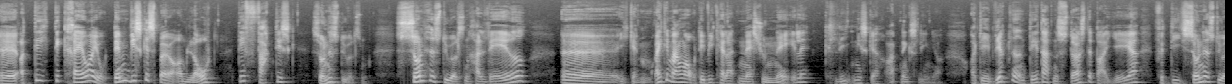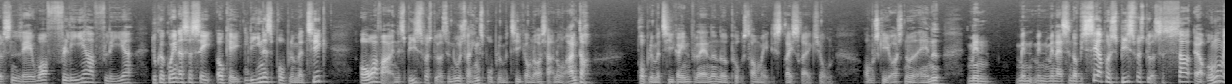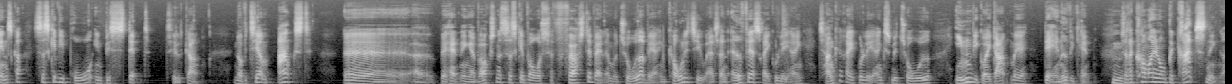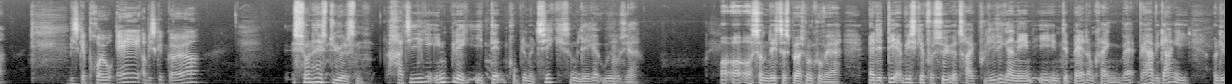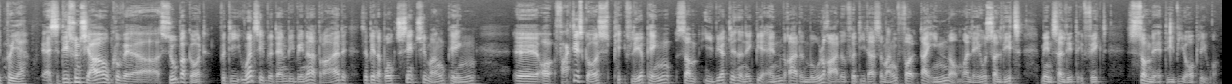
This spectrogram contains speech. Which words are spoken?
Øh, og det, det kræver jo, dem vi skal spørge om lov, det er faktisk Sundhedsstyrelsen. Sundhedsstyrelsen har lavet øh, Øh, igennem rigtig mange år det, vi kalder nationale kliniske retningslinjer. Og det er i virkeligheden det, der er den største barriere, fordi Sundhedsstyrelsen laver flere og flere. Du kan gå ind og så se, okay, Lines problematik, overvejende spiseforstyrrelse, nu er så hendes problematik, og hun også har nogle andre problematikker inden for andet noget posttraumatisk stressreaktion, og måske også noget andet. Men, men, men, men altså, når vi ser på spiseforstyrrelse, så er unge mennesker, så skal vi bruge en bestemt tilgang. Når vi taler om angst, øh, behandling af voksne, så skal vores første valg af metoder være en kognitiv, altså en adfærdsregulering, tankereguleringsmetode, inden vi går i gang med det andet, vi kan. Hmm. Så der kommer jo nogle begrænsninger. Vi skal prøve af, og vi skal gøre. Sundhedsstyrelsen, har de ikke indblik i den problematik, som ligger ude hos jer? Og, og, og som næste spørgsmål kunne være, er det der, vi skal forsøge at trække politikerne ind i en debat omkring, hvad, hvad har vi gang i, og lytte på jer? Altså det synes jeg jo kunne være super godt, fordi uanset hvordan vi vinder og drejer det, så bliver der brugt sindssygt mange penge, øh, og faktisk også p- flere penge, som i virkeligheden ikke bliver anrettet målrettet, fordi der er så mange folk, der er inde om at lave så lidt, men så lidt effekt, som er det, vi oplever.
